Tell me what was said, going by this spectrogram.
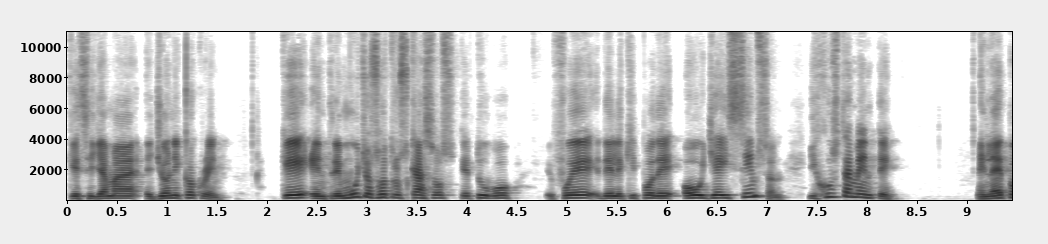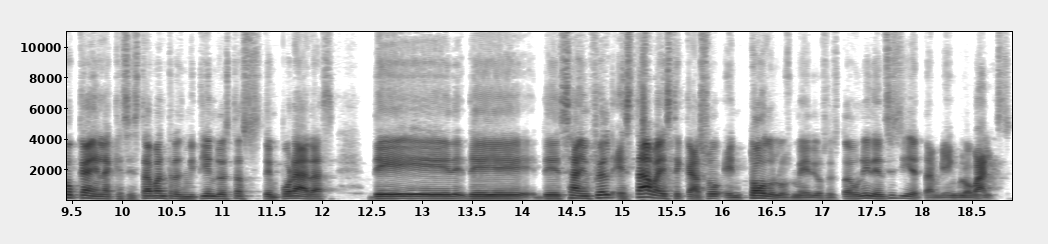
que se llama Johnny Cochran, que entre muchos otros casos que tuvo, fue del equipo de O.J. Simpson. Y justamente en la época en la que se estaban transmitiendo estas temporadas de, de, Seinfeld, estaba este caso en todos los medios estadounidenses y también globales.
